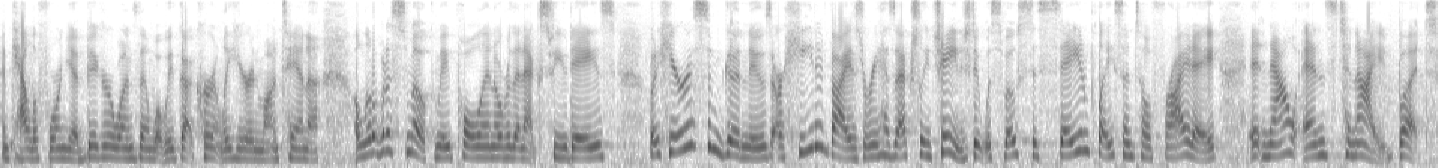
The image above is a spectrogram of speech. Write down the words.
and California, bigger ones than what we've got currently here in Montana. A little bit of smoke smoke may pull in over the next few days. But here is some good news. Our heat advisory has actually changed. It was supposed to stay in place until Friday. It now ends tonight. But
